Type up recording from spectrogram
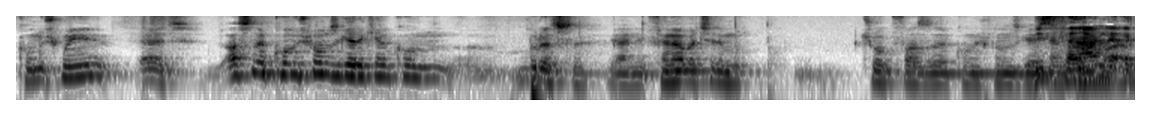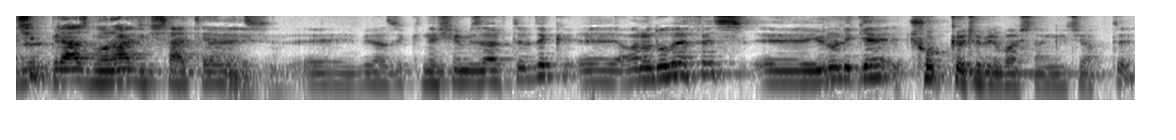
konuşmayı evet aslında konuşmamız gereken konu burası. Yani Fenerbahçe'de çok fazla konuşmamız gereken Biz Fener'le açıp biraz moral yükseltelim. Evet, e, birazcık neşemizi arttırdık. E, Anadolu Efes e, Eurolig'e çok kötü bir başlangıç yaptı.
